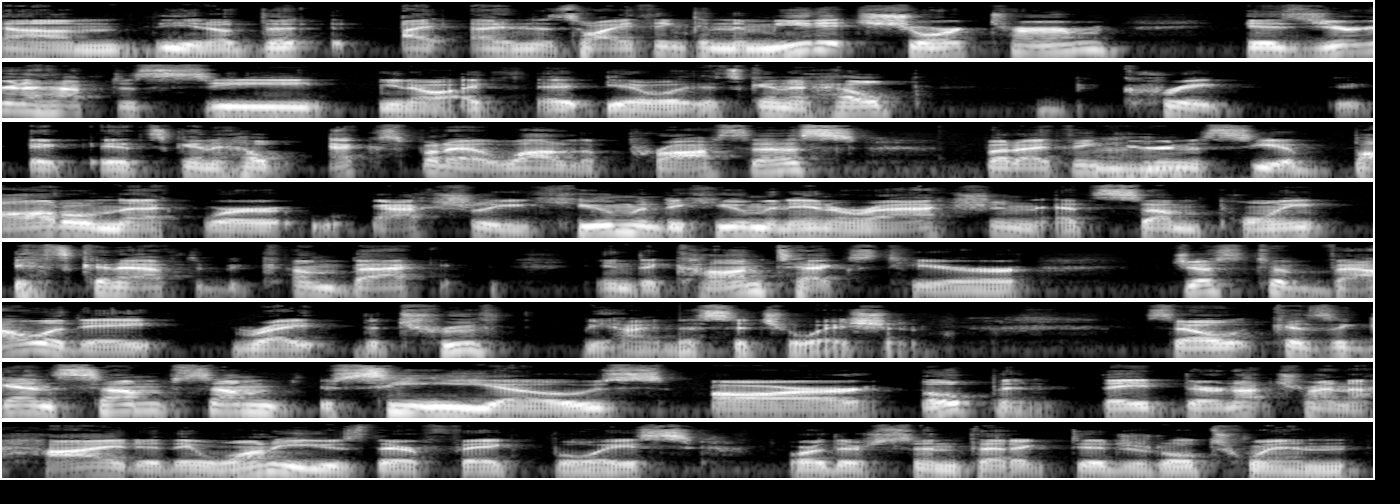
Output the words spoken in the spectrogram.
um, you know, the, I, and so I think in the immediate short term is you're going to have to see, you know, I, you know, it's going to help create it's going to help expedite a lot of the process. But I think mm-hmm. you're going to see a bottleneck where actually human to human interaction at some point it's going to have to become back into context here just to validate right the truth behind the situation. So, because again, some some CEOs are open; they they're not trying to hide it. They want to use their fake voice or their synthetic digital twin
